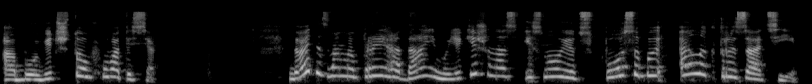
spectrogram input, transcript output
або відштовхуватися. Давайте з вами пригадаємо, які ж у нас існують способи електризації.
